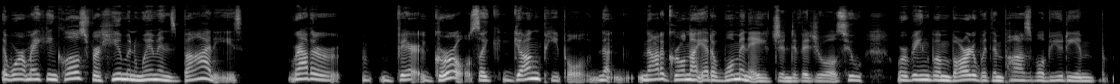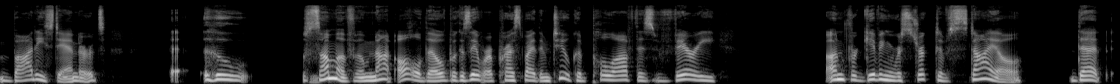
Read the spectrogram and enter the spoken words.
that weren't making clothes for human women's bodies, rather very, girls, like young people, not, not, a girl, not yet a woman aged individuals who were being bombarded with impossible beauty and body standards, uh, who Mm-hmm. some of whom, not all though, because they were oppressed by them too, could pull off this very unforgiving, restrictive style that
